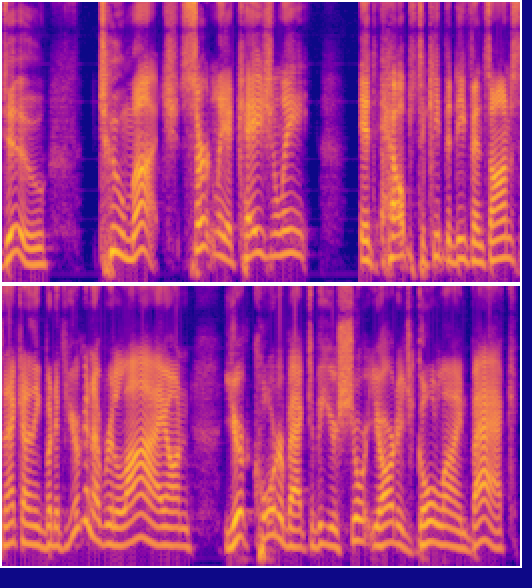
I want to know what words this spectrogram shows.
do too much. Certainly, occasionally, it helps to keep the defense honest and that kind of thing. But if you're going to rely on your quarterback to be your short yardage goal line back,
